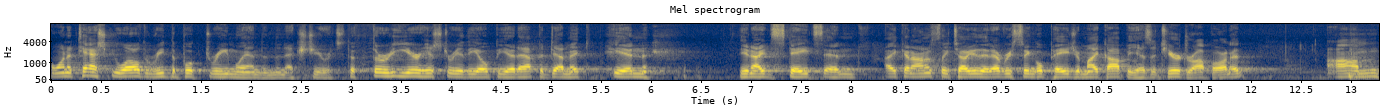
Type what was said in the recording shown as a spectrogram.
I want to task you all to read the book Dreamland in the next year. It's the 30 year history of the opiate epidemic in the United States, and I can honestly tell you that every single page of my copy has a teardrop on it. Um,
